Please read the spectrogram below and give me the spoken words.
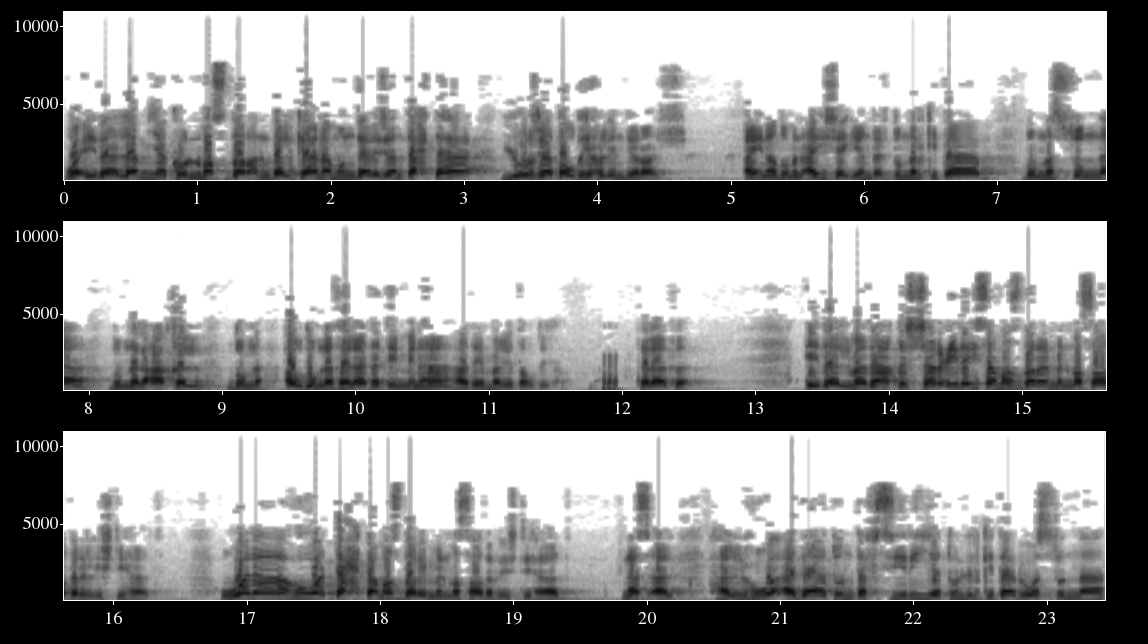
وإذا لم يكن مصدرا بل كان مندرجا تحتها يرجى توضيح الإندراج. أين؟ ضمن أي شيء يندرج. ضمن الكتاب ضمن السنة ضمن العقل ضمن أو ضمن ثلاثة منها. هذا ينبغي توضيحه. ثلاثة. إذا المذاق الشرعي ليس مصدرا من مصادر الاجتهاد ولا هو تحت مصدر من مصادر الاجتهاد. نسأل هل هو أداة تفسيرية للكتاب والسنة؟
